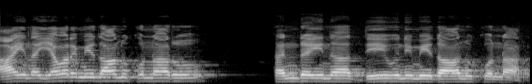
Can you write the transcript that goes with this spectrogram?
ఆయన ఎవరి మీద ఆనుకున్నారు? తండ్రైన దేవుని మీద ఆనుకున్నారు.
